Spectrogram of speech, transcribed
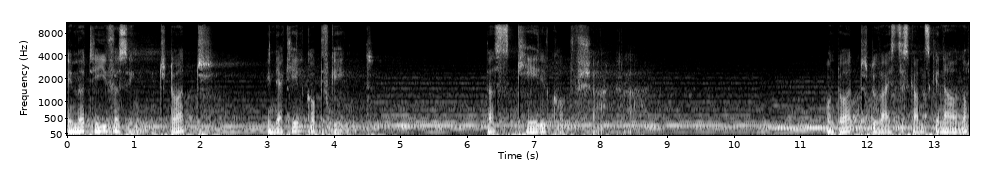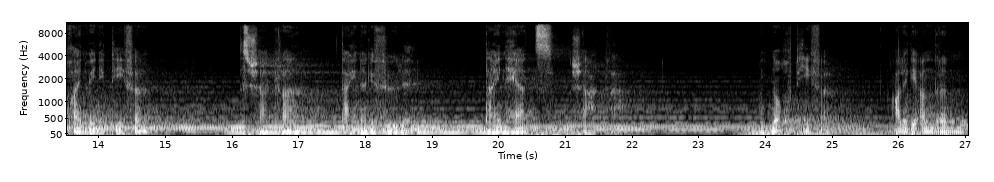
immer tiefer sinkend dort in der Kehlkopfgegend das Kehlkopfchakra. Und dort, du weißt es ganz genau, noch ein wenig tiefer, das Chakra deiner Gefühle, dein Herzchakra. Und noch tiefer, alle die anderen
